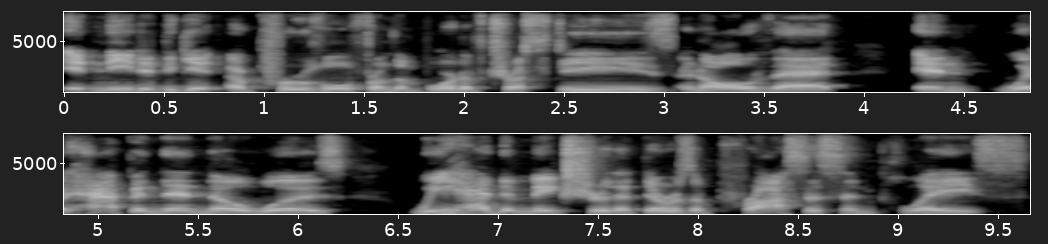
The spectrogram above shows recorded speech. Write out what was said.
It needed to get approval from the board of trustees and all of that. And what happened then, though, was we had to make sure that there was a process in place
